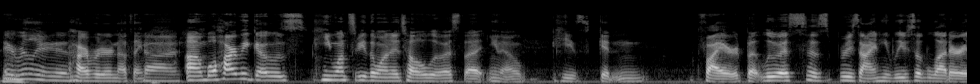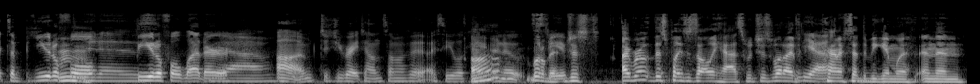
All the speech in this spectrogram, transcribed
it really is. Harvard or nothing. Gosh. Um, well, Harvey goes. He wants to be the one to tell Lewis that you know he's getting fired, but Lewis has resigned. He leaves a letter. It's a beautiful, It is. beautiful letter. Yeah. Um, did you write down some of it? I see you looking at your Um, notes. a little bit. Just I wrote this place is all he has, which is what I've Yeah. kind of said to begin with, and then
